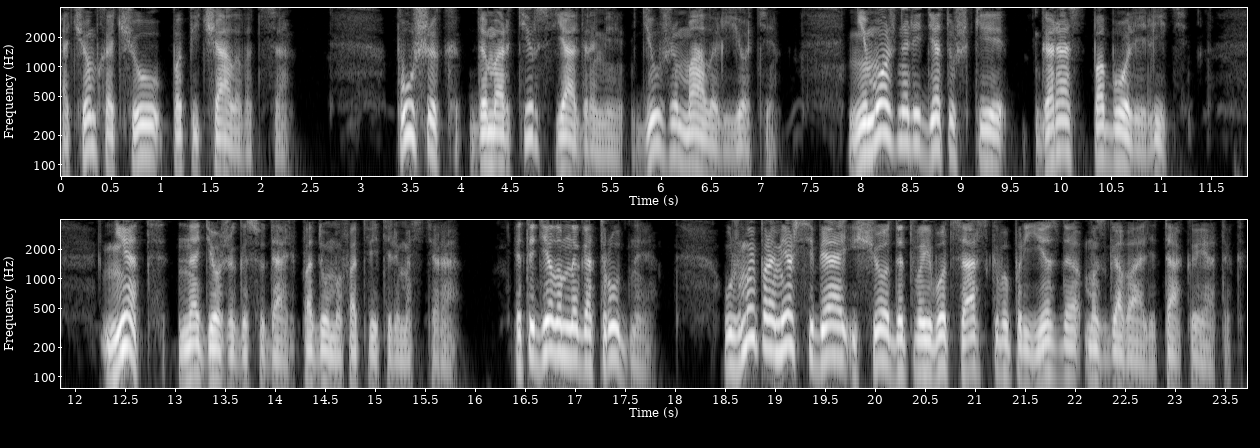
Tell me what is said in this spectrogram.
о чем хочу попечаловаться. Пушек да мортир с ядрами дюже мало льете. Не можно ли, дедушки, гораст поболее лить?» «Нет, надежа, государь», — подумав, ответили мастера. «Это дело многотрудное. Уж мы промеж себя еще до твоего царского приезда мозговали, так и этак.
